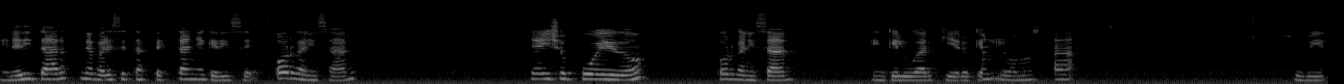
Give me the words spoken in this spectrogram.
en editar me aparece esta pestaña que dice organizar. Y ahí yo puedo organizar en qué lugar quiero que lo vamos a subir.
